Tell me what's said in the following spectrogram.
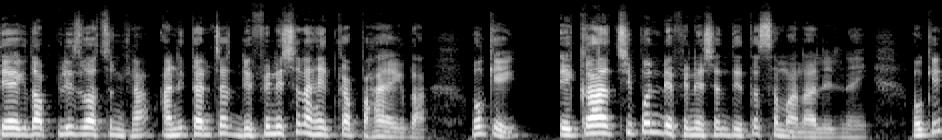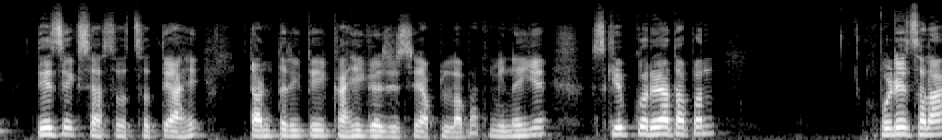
ते एकदा प्लीज वाचून घ्या. आणि त्यांच्या डेफिनेशन आहेत का पहा एकदा. ओके एकाची पण डेफिनेशन तिथं समान आलेली नाही. ओके तेच एक शाश्वत सत्य आहे. त्यानंतर इथे काही गरजेची आपल्याला बातमी नाही आहे स्किप करूयात आपण. पुढे चला.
